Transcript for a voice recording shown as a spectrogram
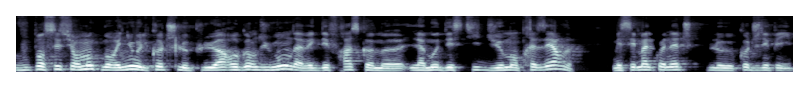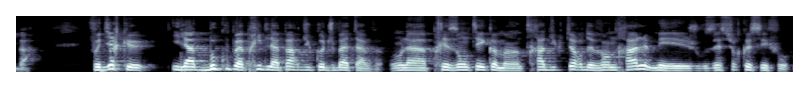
Vous pensez sûrement que Mourinho est le coach le plus arrogant du monde avec des phrases comme euh, la modestie, Dieu m'en préserve, mais c'est mal connaître le coach des Pays-Bas. Faut dire que il a beaucoup appris de la part du coach Batav. On l'a présenté comme un traducteur de Ventral, mais je vous assure que c'est faux.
